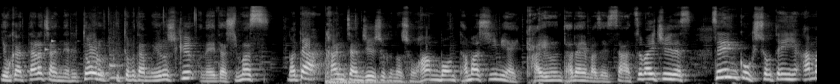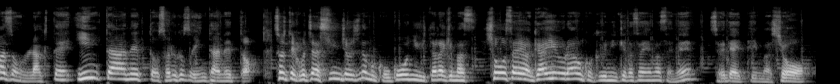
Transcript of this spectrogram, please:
よかったらチャンネル登録、グッドボタンもよろしくお願いいたします。また、かんちゃん住職の初版本、魂宮開運ただいま絶賛発売中です。全国書店や Amazon 楽天、インターネット、それこそインターネット。そしてこちら新庄寺でもご購入いただけます。詳細は概要欄をご確認くださいませね。それでは行ってみましょう。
